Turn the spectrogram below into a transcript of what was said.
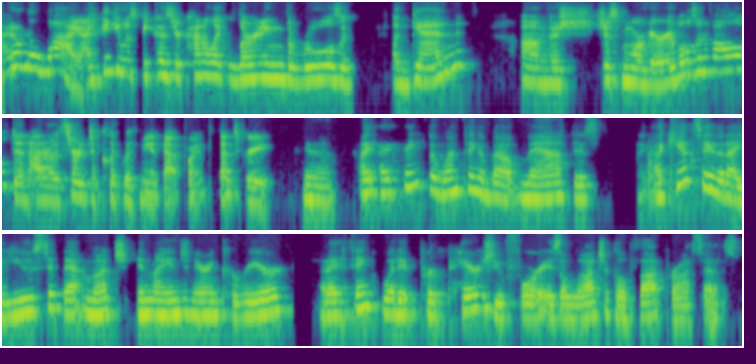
I don't know why. I think it was because you're kind of like learning the rules again. Um, there's just more variables involved. And I don't know, it started to click with me at that point. But that's great. Yeah. I, I think the one thing about math is I can't say that I used it that much in my engineering career, but I think what it prepares you for is a logical thought process,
